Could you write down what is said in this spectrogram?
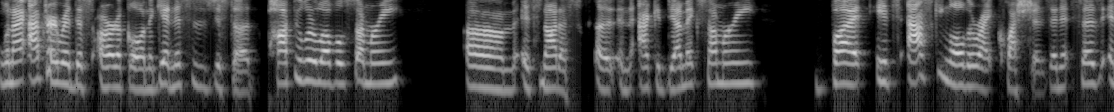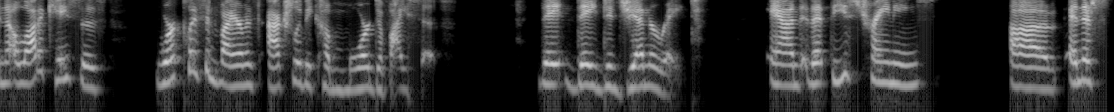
when I after I read this article, and again, this is just a popular level summary. Um, it's not a, a, an academic summary, but it's asking all the right questions. And it says in a lot of cases, workplace environments actually become more divisive. They they degenerate, and that these trainings, uh, and there's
